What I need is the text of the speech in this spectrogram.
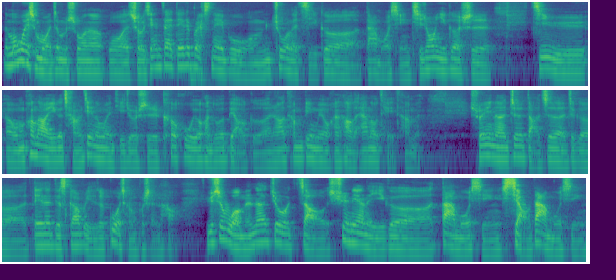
那么为什么我这么说呢？我首先在 DataBricks 内部，我们做了几个大模型，其中一个是基于呃，我们碰到一个常见的问题，就是客户有很多的表格，然后他们并没有很好的 annotate 他们，所以呢，这就导致了这个 data discovery 的过程不是很好。于是我们呢就找训练了一个大模型，小大模型。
